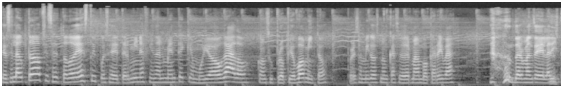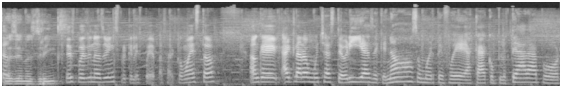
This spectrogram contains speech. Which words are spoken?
Se hace la autopsia, se hace todo esto y pues se determina finalmente que murió ahogado con su propio vómito. Por eso amigos nunca se duerman boca arriba. Duérmanse de ladito. Después de unos drinks. Después de unos drinks porque les puede pasar como esto. Aunque hay claro muchas teorías de que no, su muerte fue acá comploteada por,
